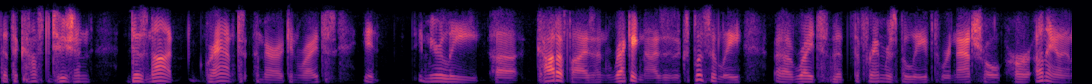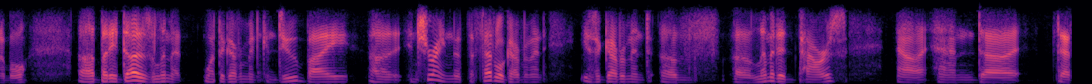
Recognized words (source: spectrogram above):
that the Constitution does not grant American rights. It merely uh, codifies and recognizes explicitly uh, rights that the framers believed were natural or unalienable, uh, but it does limit what the government can do by uh, ensuring that the federal government is a government of uh, limited powers uh, and that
